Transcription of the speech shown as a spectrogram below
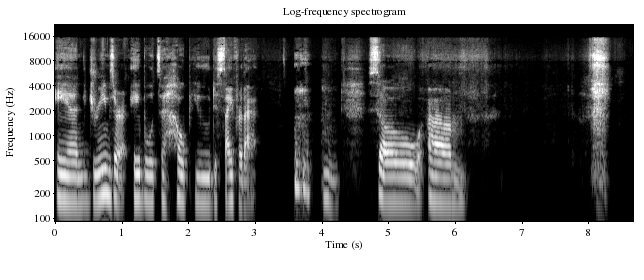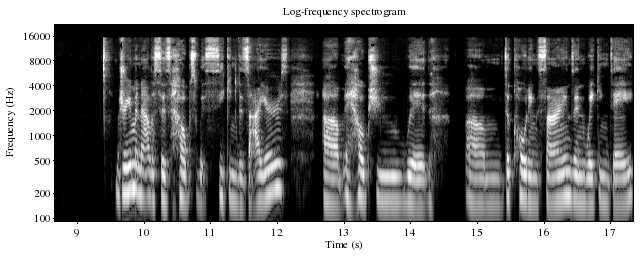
And dreams are able to help you decipher that. so, um, dream analysis helps with seeking desires. Um, it helps you with um, decoding signs in waking day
